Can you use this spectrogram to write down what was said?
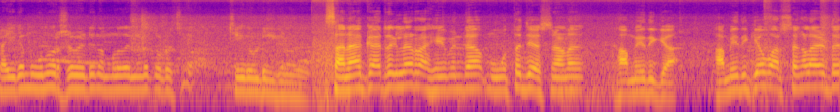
കഴിഞ്ഞ മൂന്ന് വർഷമായിട്ട് നമ്മൾ തന്നെയാണ് തുടർച്ച ചെയ്തുകൊണ്ടിരിക്കുന്നത്. സനാ കാറ്ററിലെ റഹീമിന്റെ മൂത്ത ജ്യേഷ്ഠനാണ് ഹമീദിക്ക. ഹമീദിക്ക വർഷങ്ങളായിട്ട്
